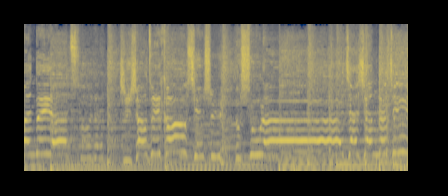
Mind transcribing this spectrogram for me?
反对的错的，至少最后现实都输了。家乡的竞争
